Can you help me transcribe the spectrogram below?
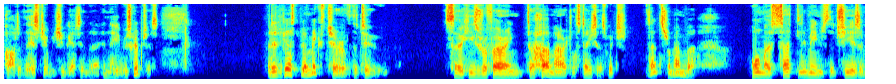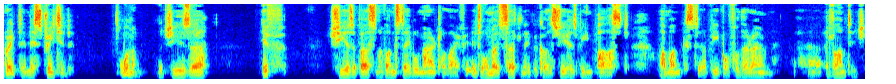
part of the history which you get in the in the Hebrew Scriptures. But it appears to be a mixture of the two. So he's referring to her marital status, which, let's remember, almost certainly means that she is a greatly mistreated woman, that she is a, if she is a person of unstable marital life, it's almost certainly because she has been passed amongst uh, people for their own uh, advantage.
